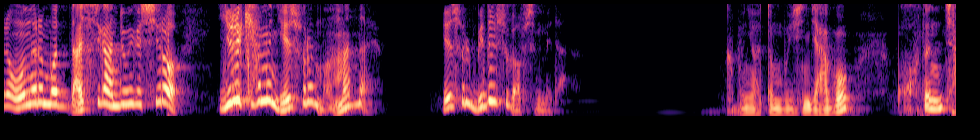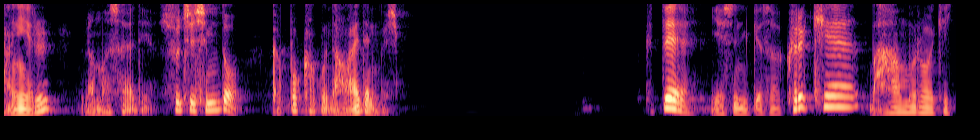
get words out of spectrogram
그럼 오늘은 뭐 날씨가 안 좋으니까 싫어. 이렇게 하면 예수를 못 만나요. 예수를 믿을 수가 없습니다. 그분이 어떤 분이신지 하고 모든 장애를 넘어서야 돼요. 수치심도 극복하고 나와야 되는 것입니다. 그때 예수님께서 그렇게 마음으로 이렇게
